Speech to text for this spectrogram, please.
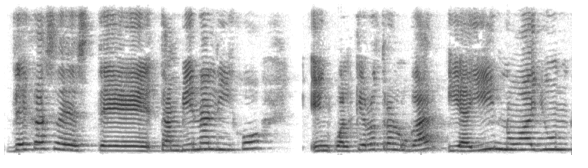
dejas este también al hijo en cualquier otro lugar y ahí no hay un,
